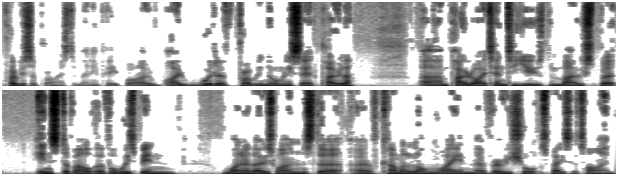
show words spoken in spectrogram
probably a surprise to many people. I, I would have probably normally said Polar. Um, Polar I tend to use the most, but Instavolt have always been one of those ones that have come a long way in a very short space of time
